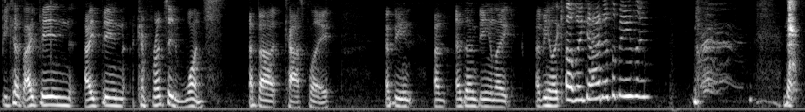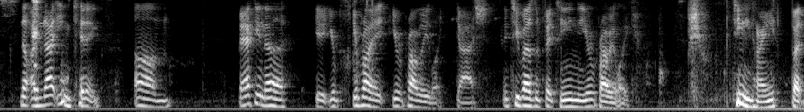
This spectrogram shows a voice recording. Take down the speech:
because i've been i've been confronted once about cosplay. I've been i've, I've done being like i've been like oh my god that's amazing. No no i'm not even kidding. Um back in uh you- you're you're probably you were probably like gosh in 2015 you were probably like teeny tiny but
